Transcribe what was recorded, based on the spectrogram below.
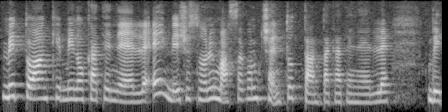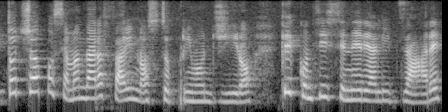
metto anche meno catenelle e invece sono rimasta con 180 catenelle. Detto ciò possiamo andare a fare il nostro primo giro che consiste nel realizzare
